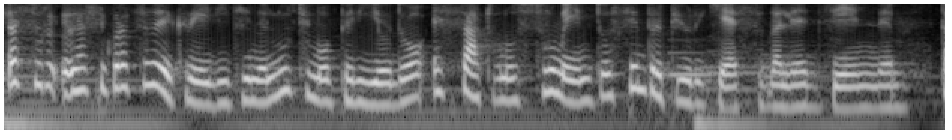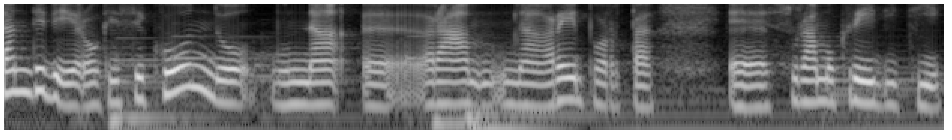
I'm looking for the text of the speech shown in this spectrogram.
L'assicurazione dei crediti nell'ultimo periodo è stato uno strumento sempre più richiesto dalle aziende. Tant'è vero che secondo una, eh, ram, una report eh, su ramo crediti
